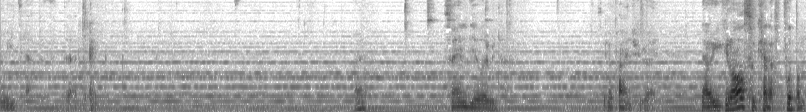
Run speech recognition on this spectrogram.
We tap it like that. Right? Same deal every time. It's like a pine tree, right? Now you can also kind of flip them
